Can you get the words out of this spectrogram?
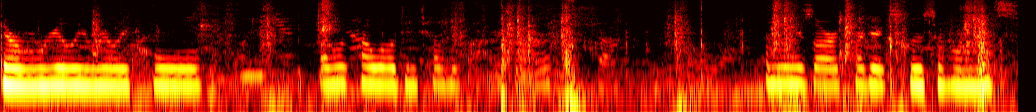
They're really, really cool. I look how well detailed his eyes are. And these are Target exclusive ones.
